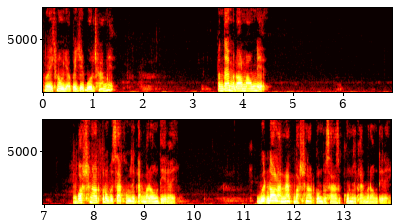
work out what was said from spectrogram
ហើយក្នុងរយៈពេលជិត4ឆ្នាំនេះប៉ុន្តែមកដល់ម៉ោងនេះបោះឆ្នោតក្រុមប្រឹក្សាគុំសង្កាត់ម្ដងទៀតហើយវាដល់អាណត្តិបោះឆ្នោតក្រុមប្រឹក្សាគុំសង្កាត់ម្ដងទៀតហើយ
